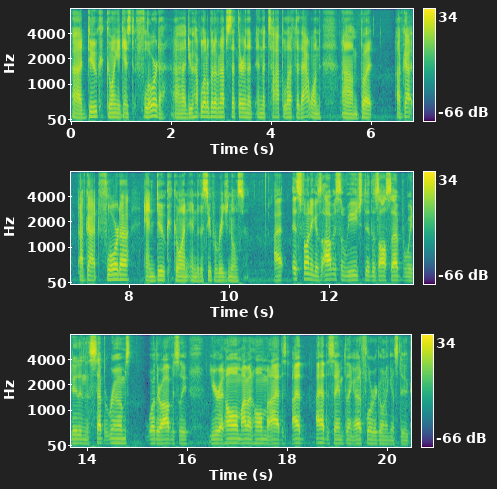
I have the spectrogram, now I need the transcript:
uh, Duke going against Florida. Uh, I do have a little bit of an upset there in the in the top left of that one, um, but I've got I've got Florida and Duke going into the Super Regionals. I, it's funny because obviously we each did this all separate. We did it in the separate rooms. Whether obviously you're at home, I'm at home, and I had this, I had, I had the same thing. I had Florida going against Duke.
